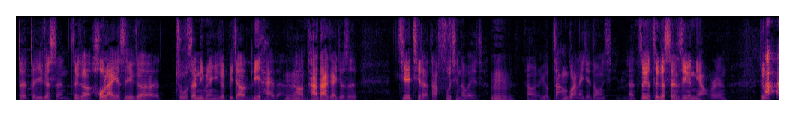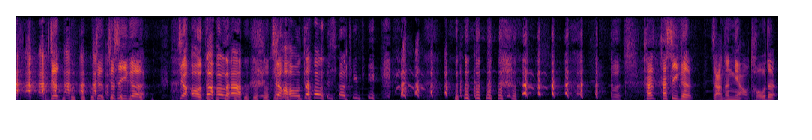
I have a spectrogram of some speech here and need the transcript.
的的一个神，这个后来也是一个主神里面一个比较厉害的，嗯然后他大概就是接替了他父亲的位置，嗯然后又掌管了一些东西。呃，这个这个神是一个鸟人，就就就就是一个 找到了，找到了小丁丁。他他是一个长着鸟头的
